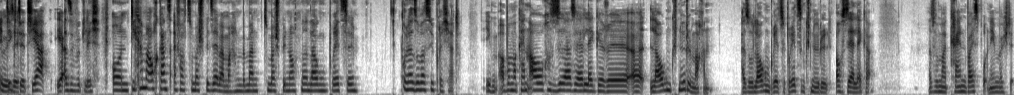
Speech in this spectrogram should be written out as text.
addicted, ja, ja, also wirklich. Und die kann man auch ganz einfach zum Beispiel selber machen, wenn man zum Beispiel noch eine Laugenbrezel oder sowas übrig hat. Eben, aber man kann auch sehr, sehr leckere äh, Laugenknödel machen. Also Laugenbrezel, Brezenknödel, auch sehr lecker. Also wenn man kein Weißbrot nehmen möchte.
